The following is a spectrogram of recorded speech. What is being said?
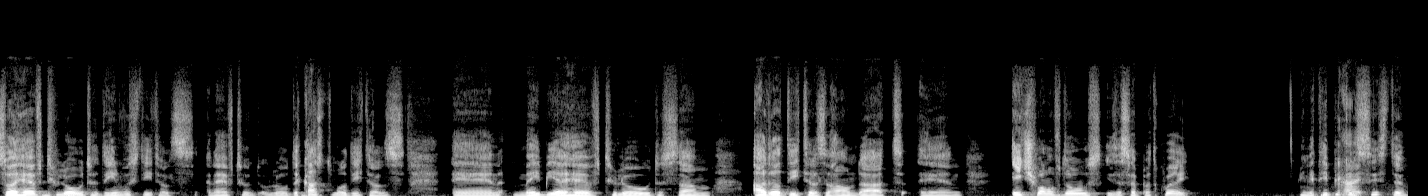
So I have to load the invoice details and I have to load the customer details and maybe I have to load some other details around that and each one of those is a separate query. In a typical Hi. system,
